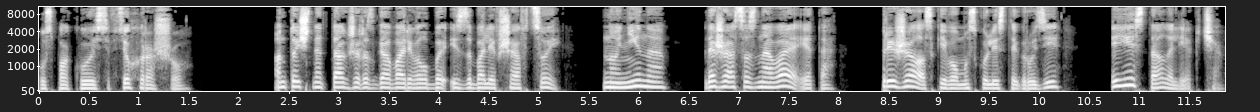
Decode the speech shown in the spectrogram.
«Успокойся, все хорошо». Он точно так же разговаривал бы и с заболевшей овцой, но Нина, даже осознавая это, прижалась к его мускулистой груди, и ей стало легче.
